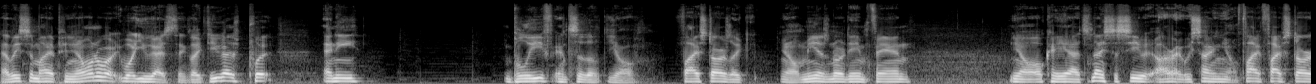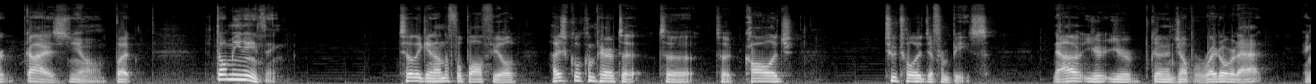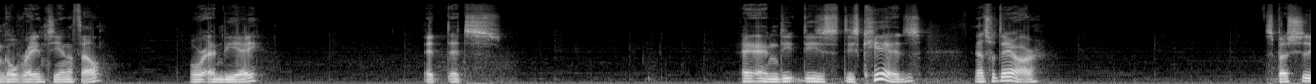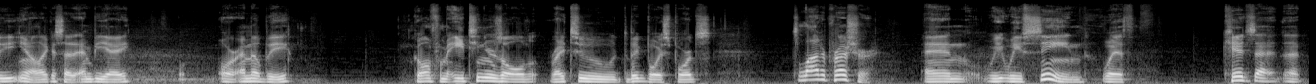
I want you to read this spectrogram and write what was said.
At least in my opinion. I wonder what, what you guys think. Like, do you guys put any belief into the, you know, five stars? Like, you know, me as a Notre Dame fan, you know, okay, yeah, it's nice to see. All right, we signed, you know, five five star guys, you know, but it don't mean anything till they get on the football field. High school compared to to to college, two totally different beats. Now you're you're gonna jump right over that and go right into the NFL or NBA. It it's and these these kids, that's what they are. Especially you know, like I said, NBA or MLB, going from 18 years old right to the big boy sports. It's a lot of pressure, and we we've seen with kids that that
